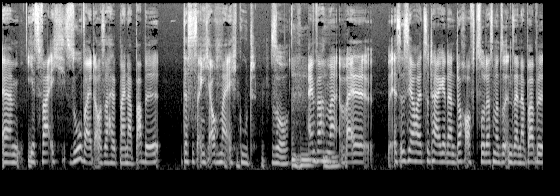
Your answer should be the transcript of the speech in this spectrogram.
ähm, jetzt war ich so weit außerhalb meiner Bubble, das ist eigentlich auch mal echt gut. So. Mhm. Einfach mal, mhm. weil es ist ja heutzutage dann doch oft so, dass man so in seiner Bubble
